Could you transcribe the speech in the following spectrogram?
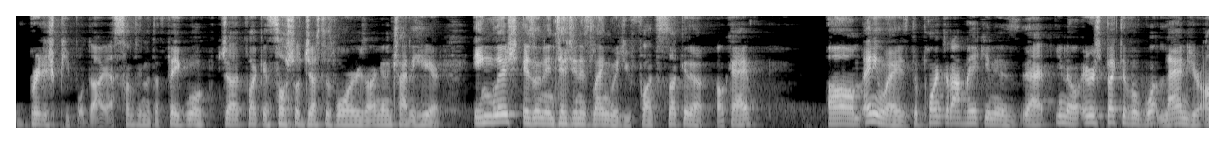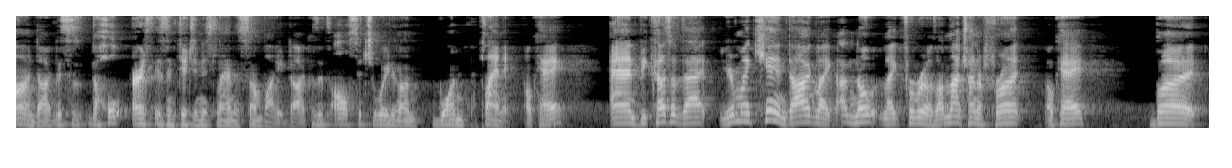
British people, dog. That's something that the fake woke fucking social justice warriors aren't going to try to hear. English is an indigenous language. You fuck, suck it up, okay? Um, anyways, the point that I'm making is that, you know, irrespective of what land you're on, dog, this is the whole earth is indigenous land to somebody, dog, because it's all situated on one planet, okay? And because of that, you're my kin, dog. Like, I know, like, for reals, I'm not trying to front, okay? But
